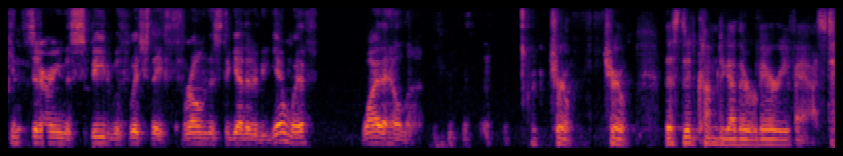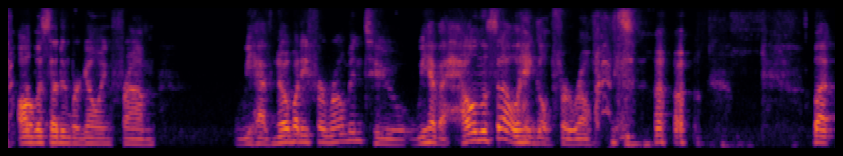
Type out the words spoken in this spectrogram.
considering the speed with which they've thrown this together to begin with why the hell not? True true. This did come together very fast. All of a sudden we're going from we have nobody for roman to we have a hell in the cell angle for romans but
